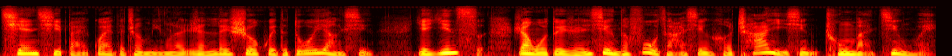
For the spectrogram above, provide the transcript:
千奇百怪地证明了人类社会的多样性，也因此让我对人性的复杂性和差异性充满敬畏。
